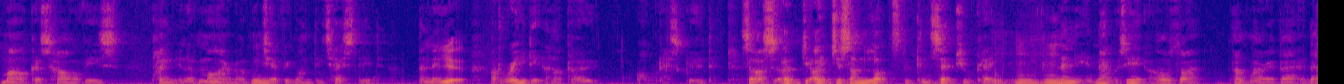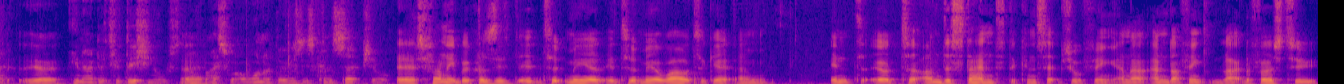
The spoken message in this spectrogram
Marcus Harvey's painting of Myra, which Mm. everyone detested. And then Yeah. I'd read it and I'd go, oh, that's good. So I just unlocked the conceptual key. Mm, mm. And then it, that was it. I was like, don't worry about it. That, Yeah. You know, the traditional stuff. Yeah. That's what I want to do is this conceptual. Yeah, it's funny because it, it took me a, it took me a while to get um into uh, to understand the conceptual thing, and I, and I think like the first two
